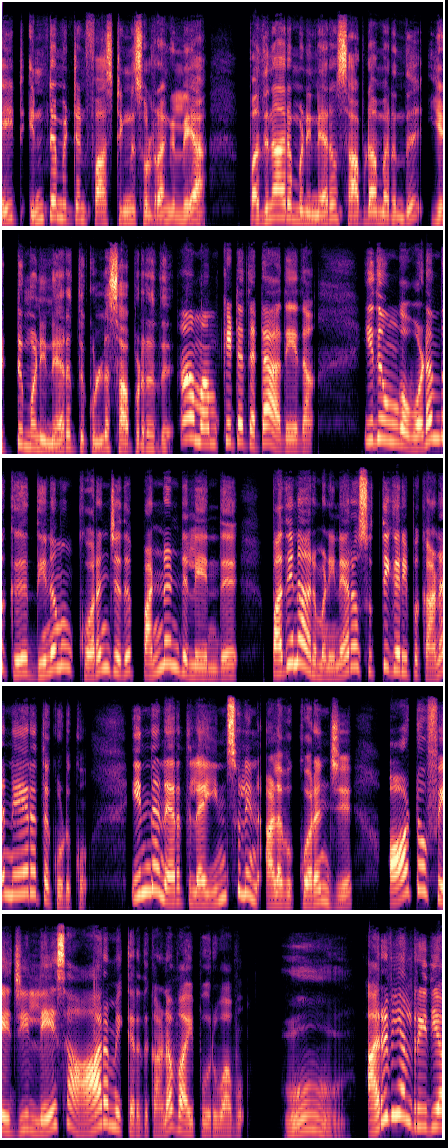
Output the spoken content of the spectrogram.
எயிட் இன்டர்மிட்டன்ட் ஃபாஸ்டிங்னு சொல்றாங்க இல்லையா? பதினாறு மணி நேரம் சாப்பிடாம இருந்து எட்டு மணி நேரத்துக்குள்ள சாப்பிடுறது. ஆமாம் கிட்டத்தட்ட அதேதான். இது உங்க உடம்புக்கு தினமும் குறைஞ்சது பன்னெண்டுலேருந்து பதினாறு மணி நேரம் சுத்திகரிப்புக்கான நேரத்தை கொடுக்கும். இந்த நேரத்துல இன்சுலின் அளவு குறைஞ்சு ஆட்டோஃபேஜி லேசா ஆரம்பிக்கிறதுக்கான வாய்ப்பு உருவாகும். ஓ! அறிவியல் ரீதியா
